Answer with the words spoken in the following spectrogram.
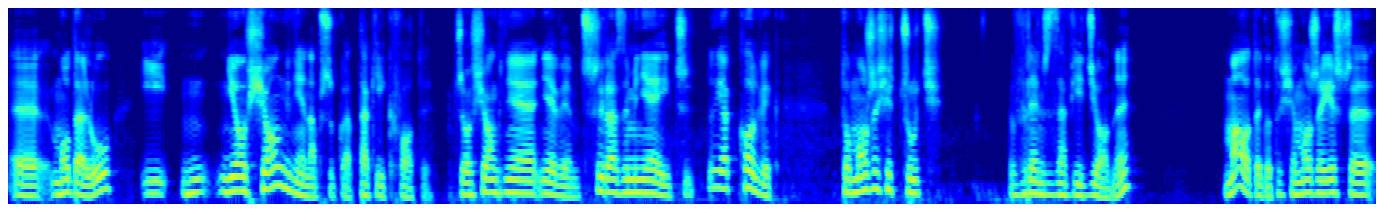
e, modelu i nie osiągnie na przykład takiej kwoty, czy osiągnie, nie wiem, trzy razy mniej, czy no jakkolwiek, to może się czuć wręcz zawiedziony. Mało tego, to się może jeszcze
